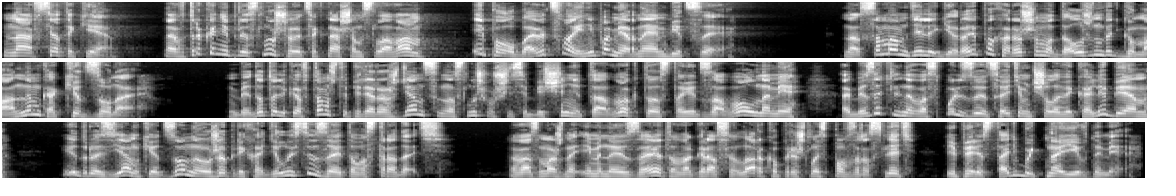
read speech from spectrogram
Но всё-таки, вдруг они прислушаются к нашим словам и поубавят свои непомерные амбиции. На самом деле герой по-хорошему должен быть гуманным, как Кидзуна. Беда только в том, что перерожденцы, наслушавшись обещаний того, кто стоит за волнами, обязательно воспользуются этим человеколюбием, и друзьям Кидзуны уже приходилось из-за этого страдать. Возможно, именно из-за этого Грасс и Ларку пришлось повзрослеть и перестать быть наивными.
